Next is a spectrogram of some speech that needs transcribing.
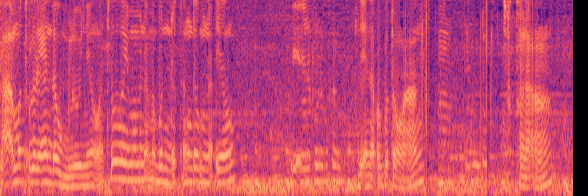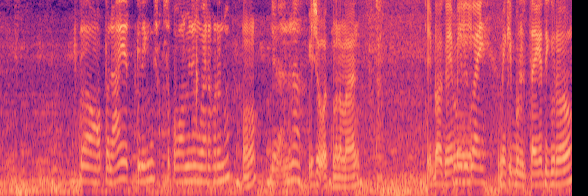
Ah, mo to galing ang daw glue niyo. Ato, ay mo man na mabundot ang daw na yo. Hindi na napuro pa kami. Hindi na pagbutongan. Hmm. Sakto na ah. Ito ako panayat. Galing saksak ko kami ng wire ko rin, no? Hmm? Hindi na. Isuot mo naman. Sa bagay, may, May may kibultay ka siguro.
